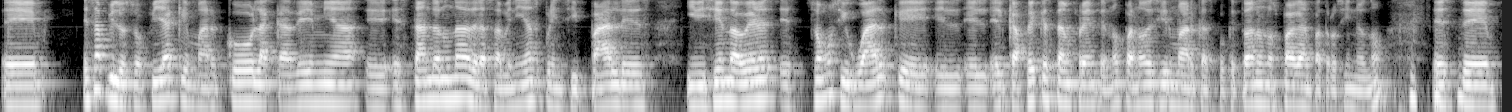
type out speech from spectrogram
Eh, esa filosofía que marcó la academia eh, estando en una de las avenidas principales y diciendo, a ver, somos igual que el, café que está enfrente, ¿no? Para no decir marcas, porque todavía no nos pagan patrocinios, ¿no? Este,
